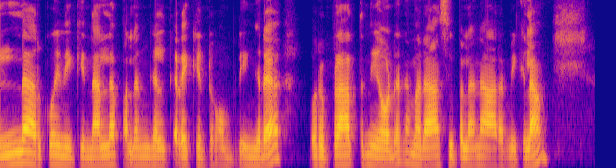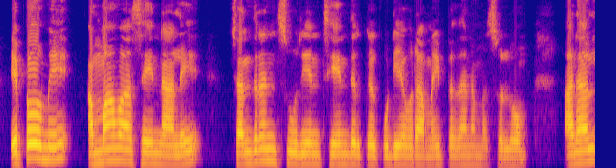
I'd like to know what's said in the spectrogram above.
எல்லாருக்கும் இன்னைக்கு நல்ல பலன்கள் கிடைக்கட்டும் அப்படிங்கிற ஒரு பிரார்த்தனையோட நம்ம ராசி பலனை ஆரம்பிக்கலாம். எப்பவுமே அமாவாசைனாலே சந்திரன் சூரியன் சேர்ந்திருக்கக்கூடிய ஒரு அமைப்பை தான் நம்ம சொல்லுவோம். ஆனால்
